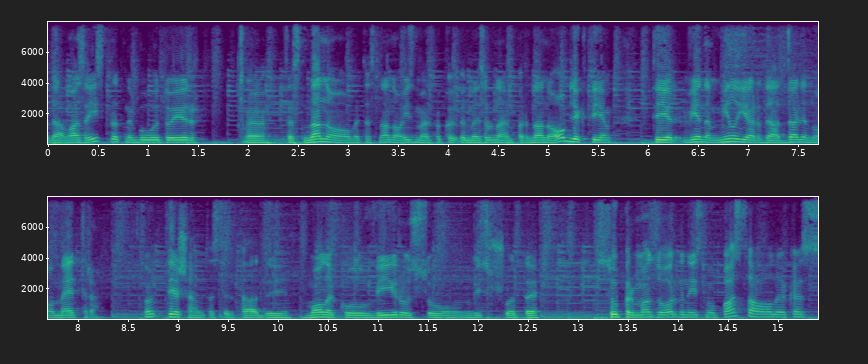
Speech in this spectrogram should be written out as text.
tādā mazā izpratne būtu, ir eh, tas nano vai tas nano izmērs, kad mēs runājam par nano objektiem, tie ir viena miljardā daļa no metra. Nu, tiešām tas ir tādi molekulu, vīrusu un visu šo supermazo organismu pasauli, kas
